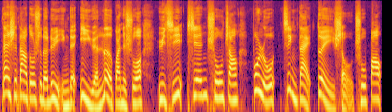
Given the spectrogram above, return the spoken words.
但是大多数的绿营的议员乐观地说，与其先出招，不如静待对手出包。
